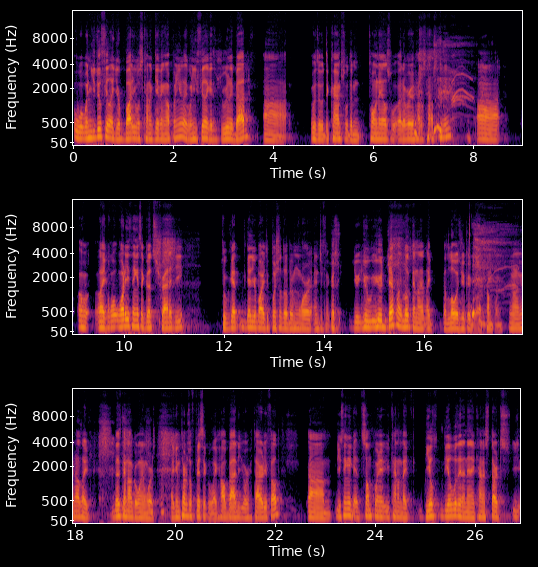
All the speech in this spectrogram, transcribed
w- when you do feel like your body was kind of giving up on you, like when you feel like it's really bad, uh, with the, with the cramps, with the toenails, wh- whatever was happening, uh, oh, like what, what do you think is a good strategy to get get your body to push a little bit more into because you you you definitely looked in at like the lowest you could go at some point. You know what I mean? I was like, this cannot go any worse. Like in terms of physical, like how bad you or tired you felt. Um, you think like, at some point you kind of like deal deal with it and then it kind of starts y-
